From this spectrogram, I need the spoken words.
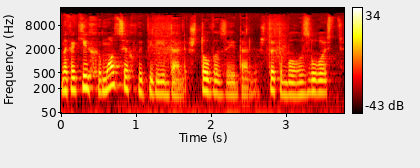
На каких эмоциях вы переедали, что вы заедали, что это было злость,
